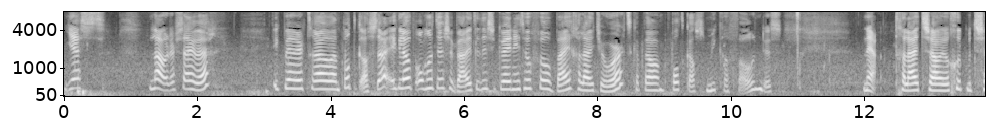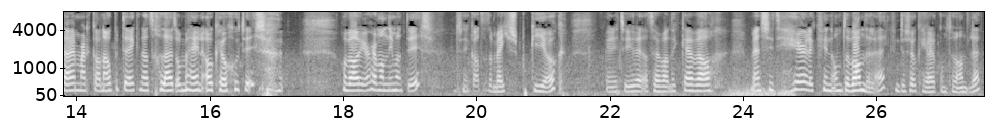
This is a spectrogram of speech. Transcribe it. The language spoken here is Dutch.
Yes! Nou, daar zijn we. Ik ben weer trouw aan podcasten. Ik loop ondertussen buiten, dus ik weet niet hoeveel bijgeluid je hoort. Ik heb wel een podcastmicrofoon, dus... Nou ja, het geluid zou heel goed moeten zijn, maar het kan ook betekenen dat het geluid om me heen ook heel goed is. Hoewel hier helemaal niemand is. Dus ik altijd een beetje spooky ook. Ik weet niet hoe jullie dat hebben, want ik ken wel mensen die het heerlijk vinden om te wandelen. Ik vind het dus ook heerlijk om te wandelen.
